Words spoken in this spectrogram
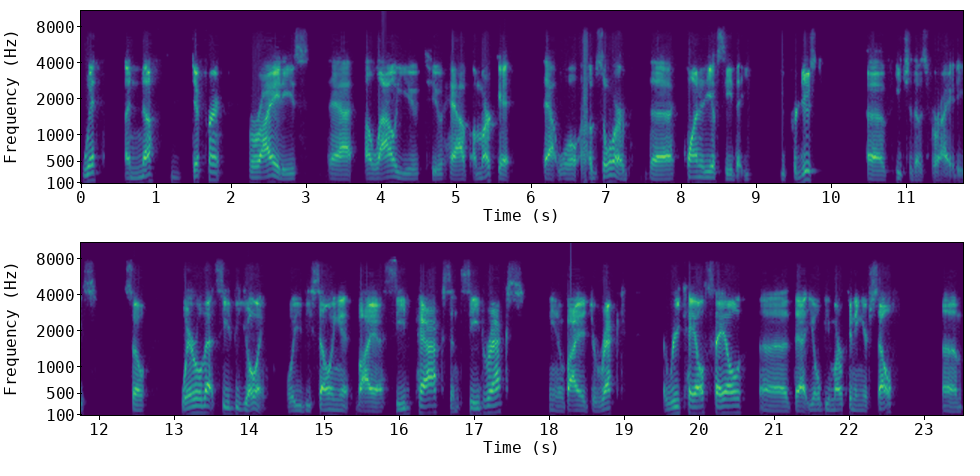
with enough different varieties that allow you to have a market that will absorb the quantity of seed that you produced of each of those varieties. So where will that seed be going? Will you be selling it via seed packs and seed racks, you know, via direct retail sale uh, that you'll be marketing yourself? Um,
